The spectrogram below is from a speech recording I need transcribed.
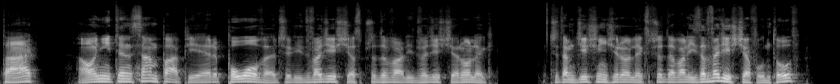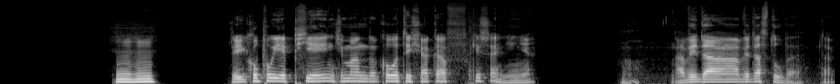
tak, a oni ten sam papier, połowę, czyli 20 sprzedawali, 20 rolek, czy tam 10 rolek sprzedawali za 20 funtów, Mhm. Czyli kupuje 5, mam około tysiaka w kieszeni, nie? No. A wyda, wyda stówę, tak.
